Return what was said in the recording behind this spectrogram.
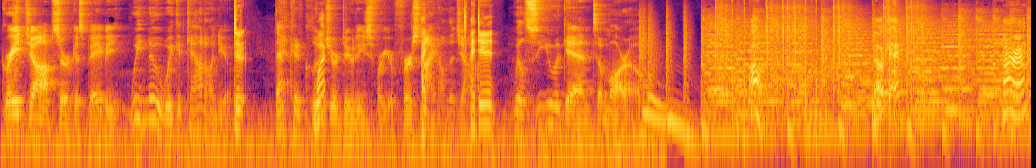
Great job, Circus Baby. We knew we could count on you. Did That concludes What? your duties for your first I- night on the job. I did- We'll see you again tomorrow. Oh. Okay. All right.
